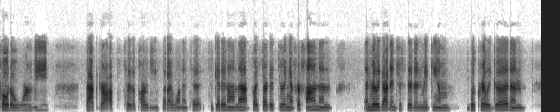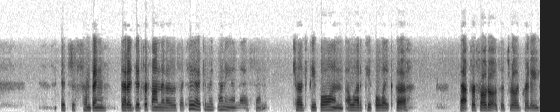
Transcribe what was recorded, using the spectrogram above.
photo worthy backdrops to the parties that I wanted to to get in on that. So I started doing it for fun and and really got interested in making them look really good. And it's just something that I did for fun that I was like hey I can make money on this and charge people. And a lot of people like the that for photos. It's really pretty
